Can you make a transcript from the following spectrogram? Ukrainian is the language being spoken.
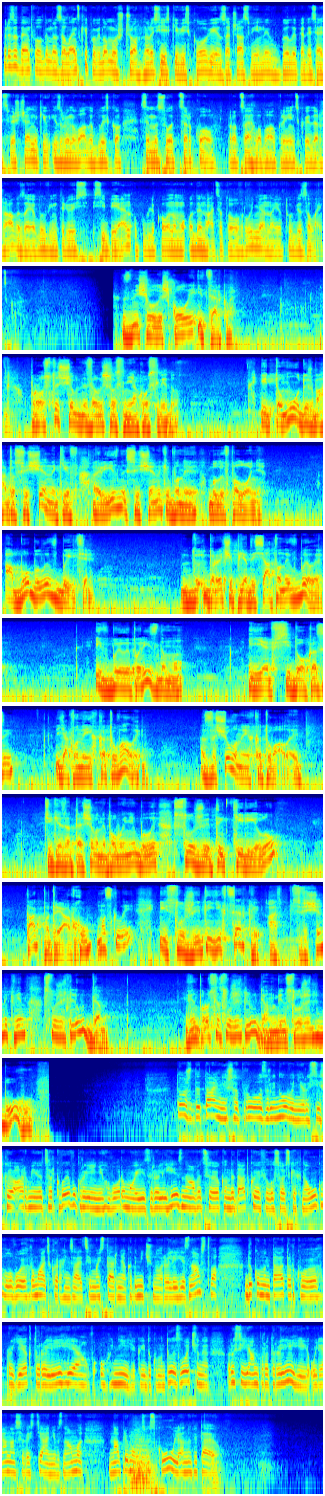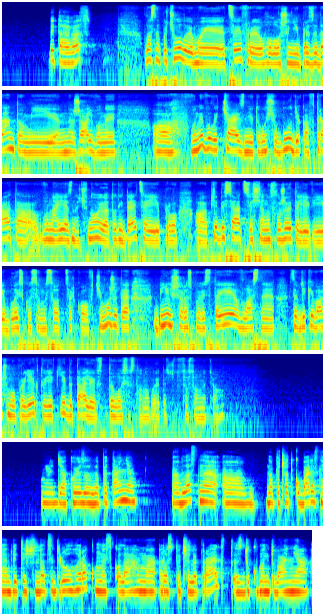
Президент Володимир Зеленський повідомив, що російські військові за час війни вбили 50 священників і зруйнували близько 700 церков. Про це глава української держави заявив в інтерв'ю CBN, опублікованому 11 грудня на Ютубі Зеленського. знищували школи і церкви. Просто щоб не залишилось ніякого сліду. І тому дуже багато священників, різних священників, вони були в полоні. Або були вбиті. До, до речі, 50 вони вбили. І вбили по-різному. Є всі докази, як вони їх катували. За що вони їх катували? тільки за те, що вони повинні були служити Кирилу, так, патріарху Москви, і служити їх церкві. А священник він служить людям. Він просто служить людям, він служить Богу. Тож детальніше про зруйновані російською армією церкви в Україні говоримо із релігієзнавицею, кандидаткою філософських наук, головою громадської організації майстерня академічного релігієзнавства, документаторкою проєкту Релігія в огні, який документує злочини росіян проти релігії. Уляна Севастянів з нами на прямому зв'язку. Уляно, вітаю. Вітаю вас. Власне, почули ми цифри, оголошені президентом, і на жаль, вони. Вони величезні, тому що будь-яка втрата вона є значною. А тут йдеться і про 50 священнослужителів і близько 700 церков. Чи можете більше розповісти, власне, завдяки вашому проєкту, які деталі вдалося встановити стосовно цього? Дякую за запитання. Е, Власне, е, на початку березня 2022 року ми з колегами розпочали проект з документування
